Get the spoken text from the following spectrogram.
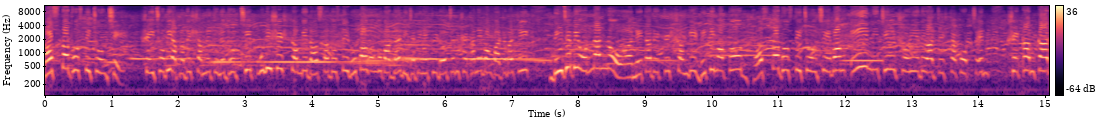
ধস্তাধস্তি চলছে। সেই ছবি আপনাদের সামনে তুলে ধরছি। পুলিশের সঙ্গে ধস্তাধস্তি রূপা গঙ্গোপাধ্যায় বিজেপি নেত্রী রয়েছেন সেখানে এবং পাশাপাশি বিজেপি অন্যান্য আহ, নেতা নেত্রীর সঙ্গে রীতিমতো ধস্তাধস্তি চলছে এবং এই মিছিল সরিয়ে দেওয়ার চেষ্টা করছেন সেখানকার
